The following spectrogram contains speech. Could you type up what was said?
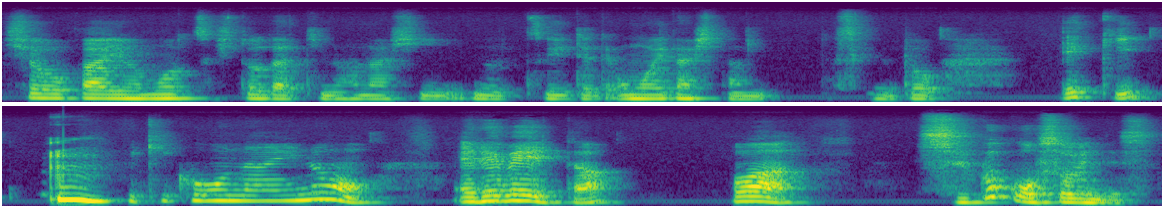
障害を持つ人たちの話についてで思い出したんですけど、駅うん。駅構内のエレベーターはすごく遅いんです。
